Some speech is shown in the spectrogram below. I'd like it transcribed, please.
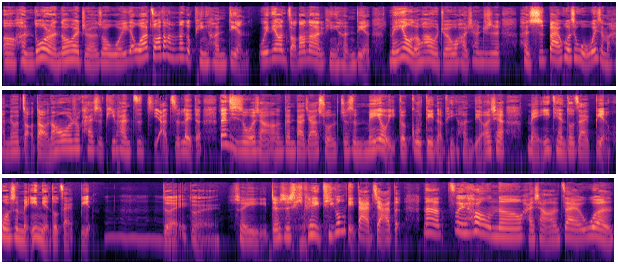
嗯、呃，很多人都会觉得说，我一定我要抓到那个平衡点，我一定要找到那个平衡点。没有的话，我觉得我好像就是很失败，或是我为什么还没有找到，然后我就开始批判自己啊之类的。但其实我想要跟大家说的，就是没有一个固定的平衡点，而且每一天都在变，或者是每一年都在变。嗯，对对，所以这是可以提供给大家的。那最后呢，我还想要再问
